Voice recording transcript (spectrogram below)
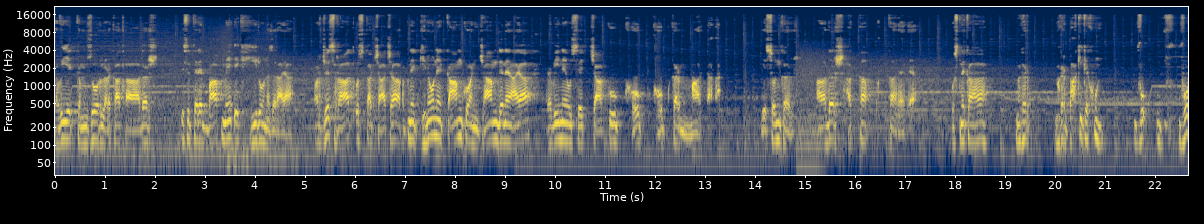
रवि एक कमज़ोर लड़का था आदर्श। इसे तेरे बाप में एक हीरो नज़र आया। और जिस रात उसका चाचा अपने घिनौने काम को अंजाम देने आया, रवि ने उसे चाकू खोप खोप कर मार डाला। ये सुनकर आदर्श हक्का पक्का रह गया। उसने कहा, मगर मगर बाकी के खून, वो वो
